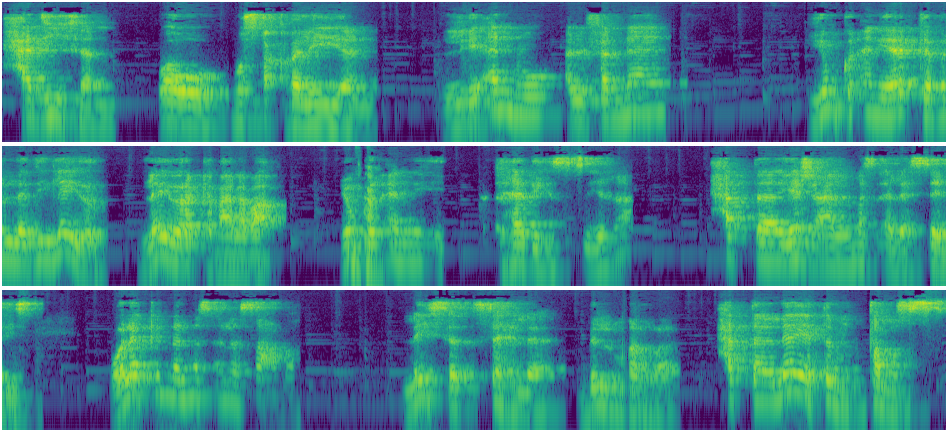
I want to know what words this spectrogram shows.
حديثا أو مستقبليا. لأنه الفنان يمكن أن يركب الذي لا يركب لا يركب على بعض. يمكن نعم. أن هذه الصيغة حتى يجعل المسألة سلسة. ولكن المسألة صعبة. ليست سهلة بالمرة. حتى لا يتم طمس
